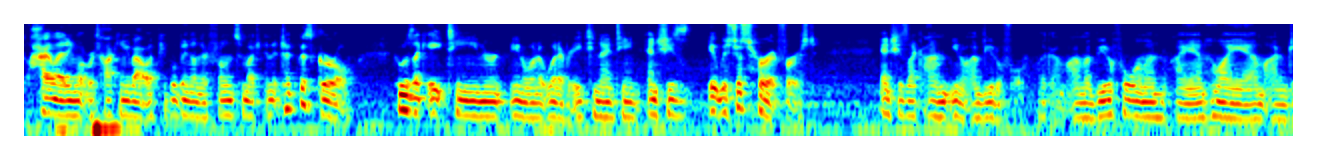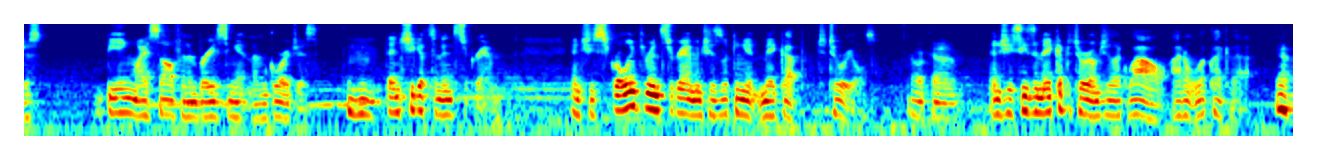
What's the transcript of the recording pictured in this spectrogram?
highlighting what we're talking about with people being on their phone so much and it took this girl who was like 18 or you know whatever 18 19 and she's it was just her at first and she's like i'm you know i'm beautiful like i'm, I'm a beautiful woman i am who i am i'm just being myself and embracing it and i'm gorgeous mm-hmm. then she gets on instagram and she's scrolling through instagram and she's looking at makeup tutorials Okay. and she sees a makeup tutorial and she's like wow i don't look like that Yeah.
